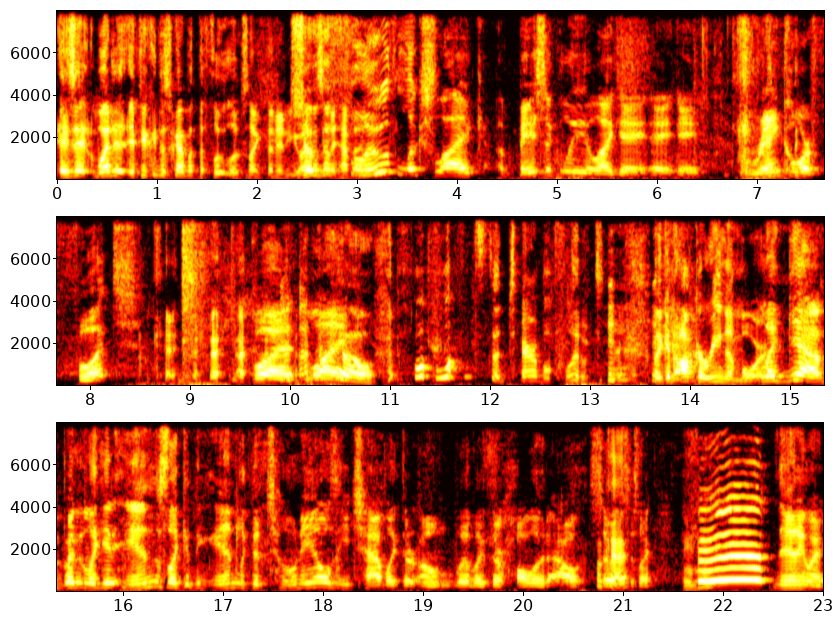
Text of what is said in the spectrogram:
Is it what? If you could describe what the flute looks like, that it, you so the absolutely have So the flute looks like basically like a a, a rancor foot, that. Okay. but like Ew. What's a terrible flute? like an ocarina more. like yeah, but like it ends like at the end, like the toenails each have like their own like they're hollowed out. So Okay. it's just like. Mm-hmm. Anyway,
